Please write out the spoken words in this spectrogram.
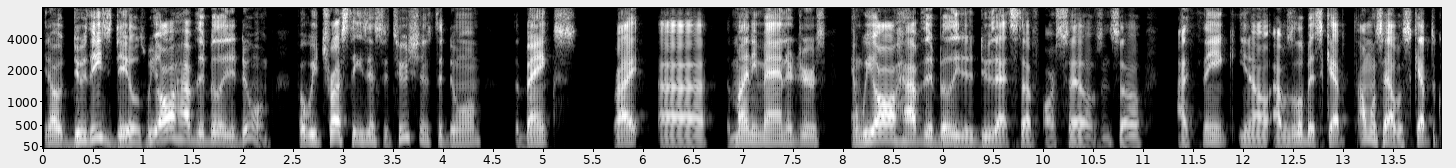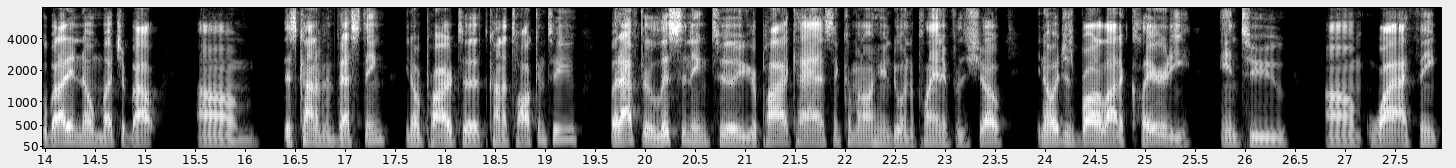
you know, do these deals. We all have the ability to do them, but we trust these institutions to do them, the banks, right? Uh, the money managers and we all have the ability to do that stuff ourselves. And so I think, you know, I was a little bit skeptical. I won't say I was skeptical, but I didn't know much about um, this kind of investing, you know, prior to kind of talking to you. But after listening to your podcast and coming on here and doing the planning for the show, you know, it just brought a lot of clarity into um, why I think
